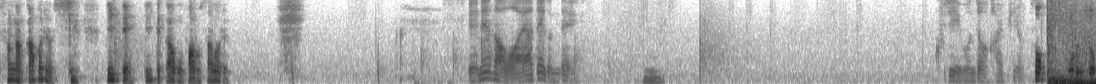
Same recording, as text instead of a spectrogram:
상관 까버려 씨 뛸 때 뛸 때 까고 바로 쏴버려. 얘네 다 와야 돼, 근데. 음. 굳이 먼저 갈 필요 없어. 폭 오른쪽.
